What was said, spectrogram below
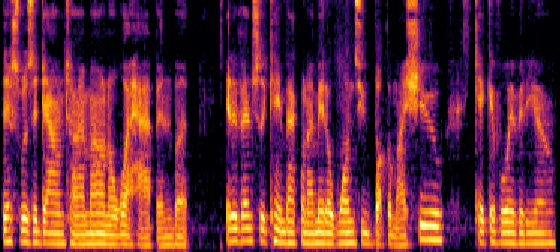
this was a downtime. I don't know what happened, but it eventually came back when I made a one two buckle my shoe kick giveaway video.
